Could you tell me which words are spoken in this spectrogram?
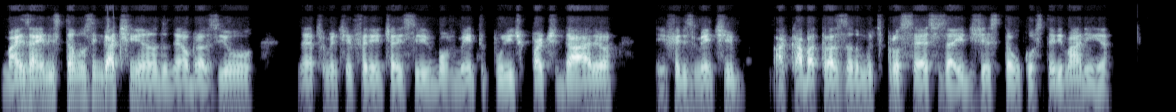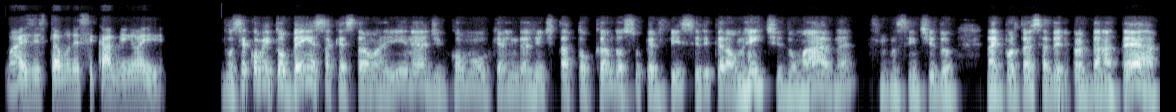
mas ainda estamos engatinhando, né? O Brasil né, principalmente referente a esse movimento político partidário, infelizmente acaba atrasando muitos processos aí de gestão costeira e marinha. Mas estamos nesse caminho aí. Você comentou bem essa questão aí, né, de como que ainda a gente está tocando a superfície, literalmente, do mar, né, no sentido da importância dele para a vida na Terra,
